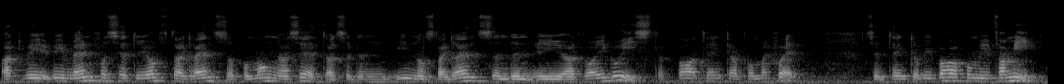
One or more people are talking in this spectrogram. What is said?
Att vi, vi människor sätter ju ofta gränser på många sätt. Alltså den innersta gränsen den är ju att vara egoist, att bara tänka på mig själv. Sen tänker vi bara på min familj.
